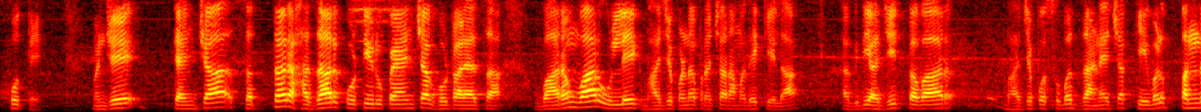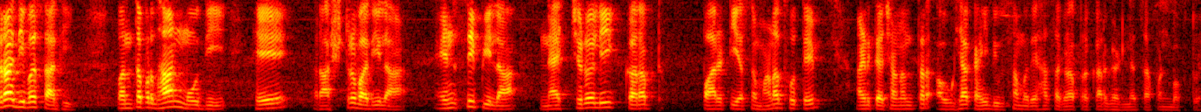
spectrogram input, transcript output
होते. म्हणजे त्यांच्या सत्तर हजार कोटी रुपयांच्या घोटाळ्याचा वारंवार उल्लेख भाजपनं प्रचारामध्ये केला. अगदी अजित पवार भाजपसोबत जाण्याच्या केवळ पंधरा दिवस आधी पंतप्रधान मोदी हे राष्ट्रवादीला एन सी पीला नॅचरली करप्ट पार्टी असं म्हणत होते आणि त्याच्यानंतर अवघ्या काही दिवसामध्ये हा सगळा प्रकार घडल्याचा आपण बघतोय.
